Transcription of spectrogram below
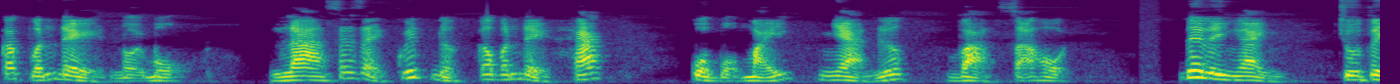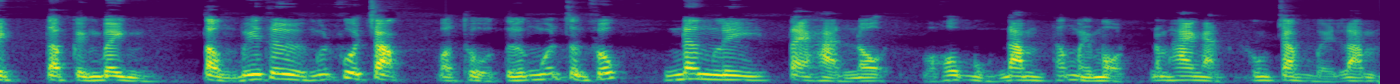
các vấn đề nội bộ là sẽ giải quyết được các vấn đề khác của bộ máy nhà nước và xã hội. Đây là hình ảnh Chủ tịch Tập Cảnh Bình, Tổng Bí thư Nguyễn Phú Trọng và Thủ tướng Nguyễn Xuân Phúc nâng ly tại Hà Nội vào hôm 5 tháng 11 năm 2015.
